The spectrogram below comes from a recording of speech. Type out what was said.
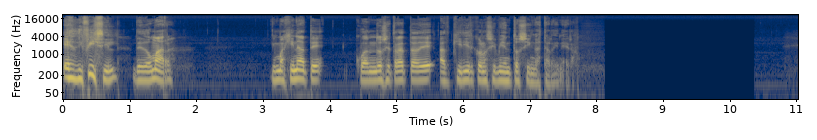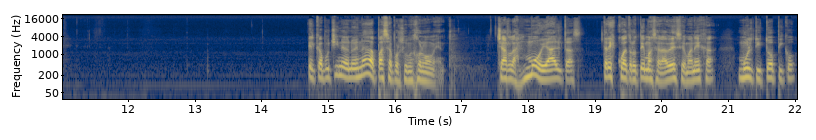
es difícil de domar, imagínate cuando se trata de adquirir conocimientos sin gastar dinero. El capuchino de No es nada pasa por su mejor momento. Charlas muy altas, tres, cuatro temas a la vez se maneja, multitópico,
